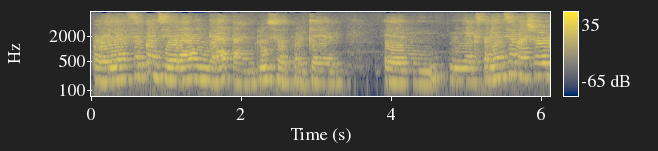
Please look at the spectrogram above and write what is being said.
podría ser considerada ingrata incluso, porque eh, mi experiencia mayor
